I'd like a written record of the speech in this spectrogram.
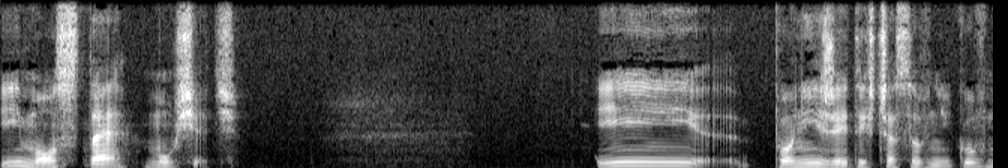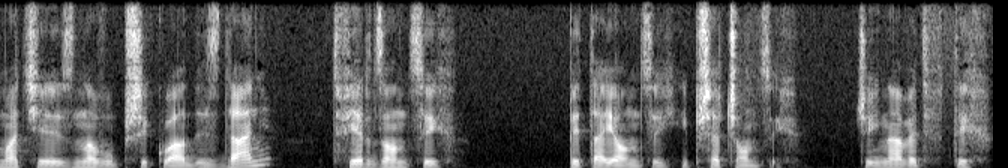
i moste, musieć. I poniżej tych czasowników macie znowu przykłady zdań twierdzących, pytających i przeczących. Czyli nawet w tych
